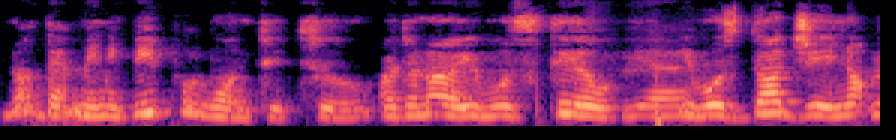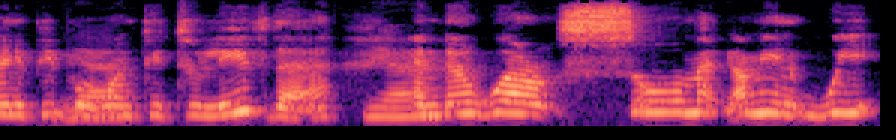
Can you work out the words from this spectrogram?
not that many people wanted to. I don't know. It was still, Yeah. it was dodgy. Not many people Yeah. wanted to live there. Yeah. And there were so many. I mean, we,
